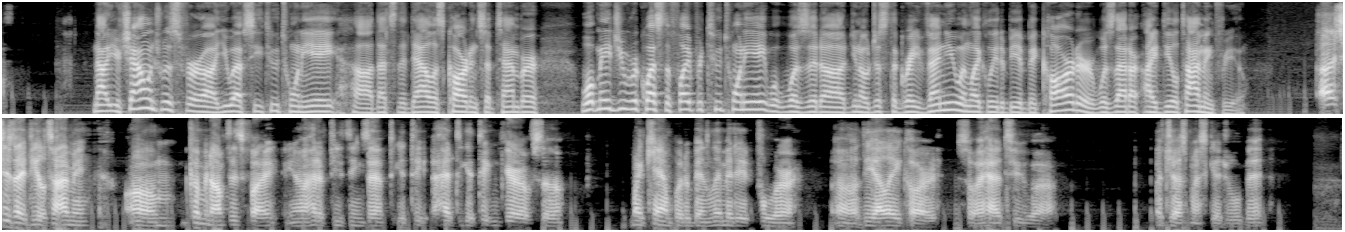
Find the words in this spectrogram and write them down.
Now your challenge was for uh, UFC 228. Uh, that's the Dallas card in September. What made you request the fight for 228? Was it? Uh, you know, just the great venue and likely to be a big card, or was that ideal timing for you? uh, it's just ideal timing. Um, coming off this fight, you know, I had a few things I have to get ta- I had to get taken care of. So my camp would have been limited for uh, the LA card, so I had to uh, adjust my schedule a bit.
